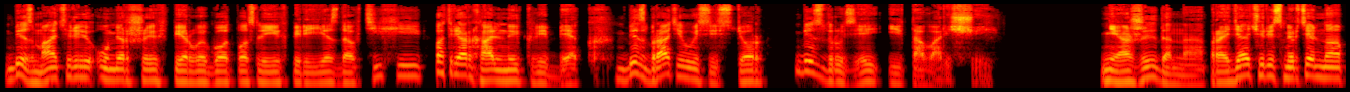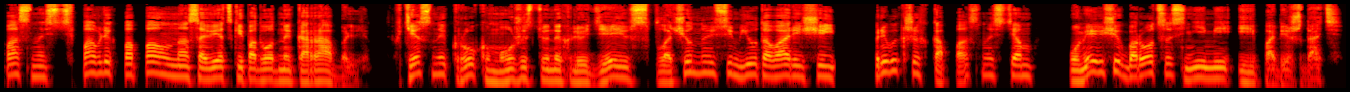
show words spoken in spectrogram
без матери, умершей в первый год после их переезда в тихий патриархальный Квебек, без братьев и сестер, без друзей и товарищей. Неожиданно, пройдя через смертельную опасность, Павлик попал на советский подводный корабль, в тесный круг мужественных людей, в сплоченную семью товарищей, привыкших к опасностям, умеющих бороться с ними и побеждать.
